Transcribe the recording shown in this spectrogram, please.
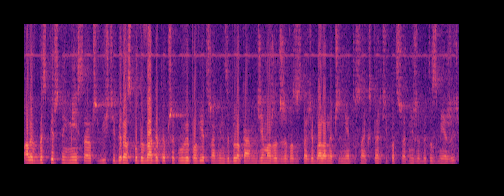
ale w bezpiecznych miejscach oczywiście, biorąc pod uwagę te przepływy powietrza między blokami, gdzie może drzewo zostać obalone czy nie, tu są eksperci potrzebni, żeby to zmierzyć.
